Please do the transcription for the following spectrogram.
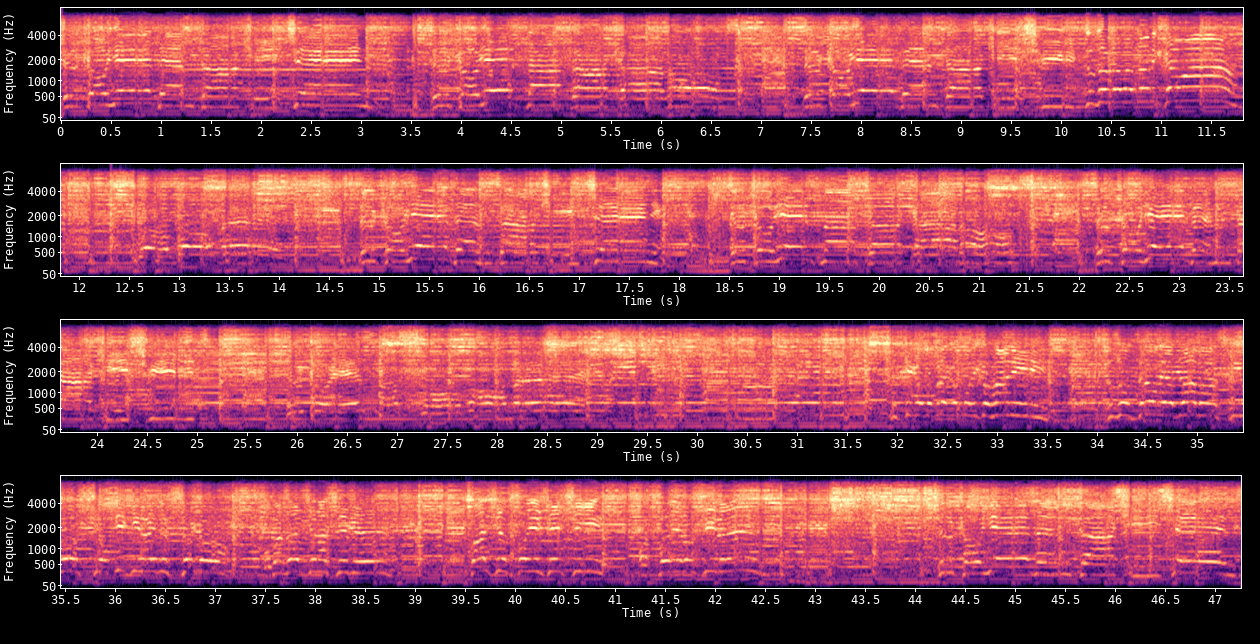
Tylko jeden taki dzień. Tylko jedna taka noc. Tylko jeden taki świt. Dla Michała Tylko jeden taki dzień.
